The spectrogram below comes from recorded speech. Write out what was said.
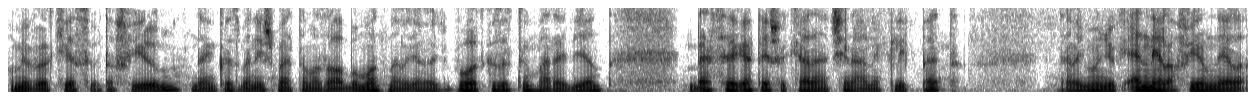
amiből készült a film, de én közben ismertem az albumot, mert ugye, hogy volt közöttünk már egy ilyen beszélgetés, hogy kellene csinálni klippet, de hogy mondjuk ennél a filmnél,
